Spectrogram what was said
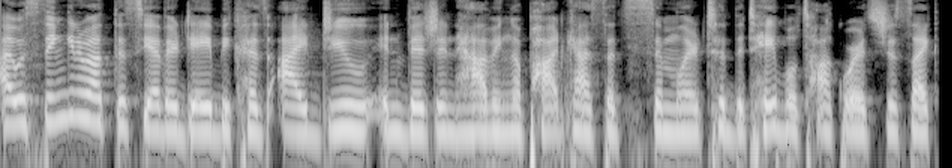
I was thinking about this the other day because I do envision having a podcast that's similar to the table talk where it's just like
